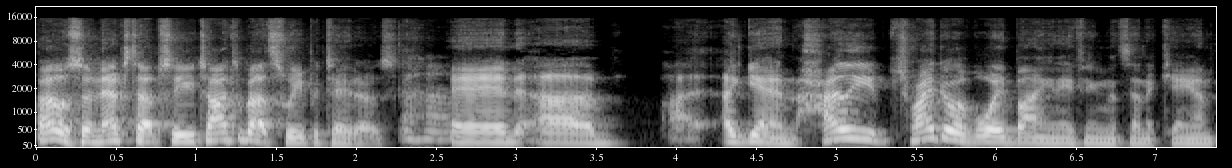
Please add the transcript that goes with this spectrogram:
Oh, so next up, so you talked about sweet potatoes. uh-huh. And uh, again, highly try to avoid buying anything that's in a can.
